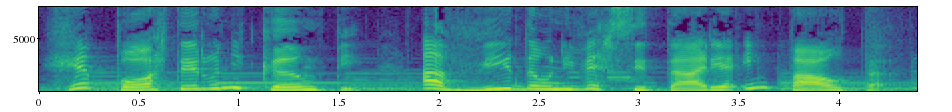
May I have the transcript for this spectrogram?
Repórter Unicamp. A vida universitária em pauta.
